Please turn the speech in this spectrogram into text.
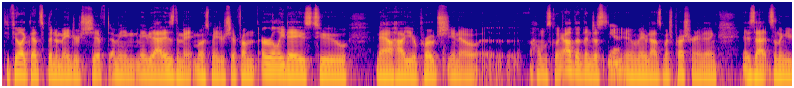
Do you feel like that's been a major shift? I mean, maybe that is the ma- most major shift from early days to now how you approach you know uh, homeschooling other than just yeah. you know maybe not as much pressure or anything is that something you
